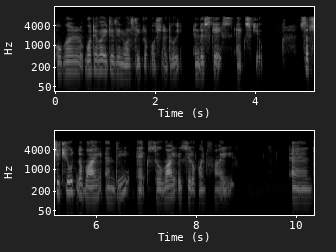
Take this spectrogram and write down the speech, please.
over whatever it is inversely proportional to, it. in this case, x cube. Substitute the y and the x. So y is 0.5 and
